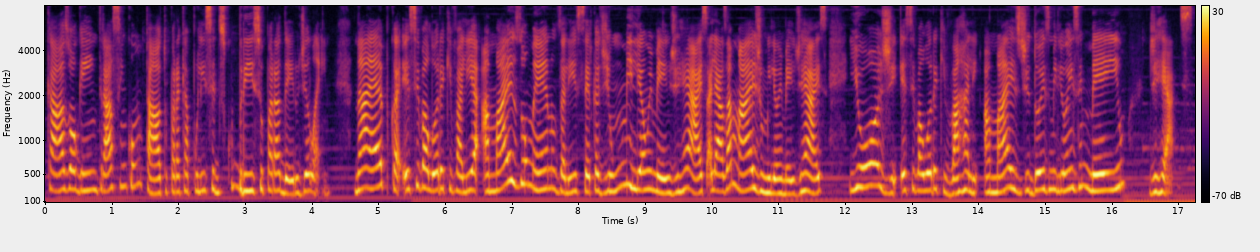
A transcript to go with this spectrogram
caso alguém entrasse em contato para que a polícia descobrisse o paradeiro de Elaine. Na época, esse valor equivalia a mais ou menos ali cerca de um milhão e meio de reais, aliás, a mais de um milhão e meio de reais, e hoje esse valor equivale a mais de dois milhões e meio de reais.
